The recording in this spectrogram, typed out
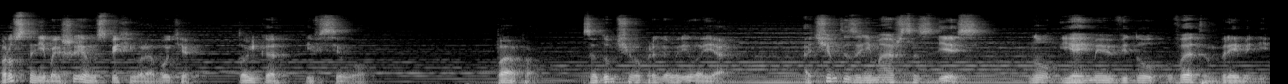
Просто небольшие успехи в работе, только и всего. Папа, задумчиво проговорила я, а чем ты занимаешься здесь? Ну, я имею в виду в этом времени.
